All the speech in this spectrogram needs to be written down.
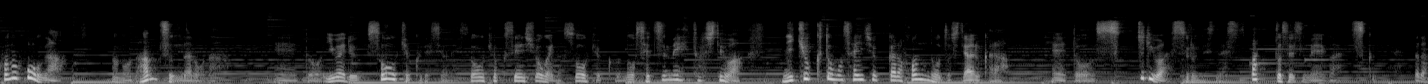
この方が、あの、なんつうんだろうな。えっ、ー、と、いわゆる双極ですよね。双極性障害の双極の説明としては、二極とも最初から本能としてあるから、えっ、ー、と、すっきりはするんですね。スパッと説明がつく。ただ、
